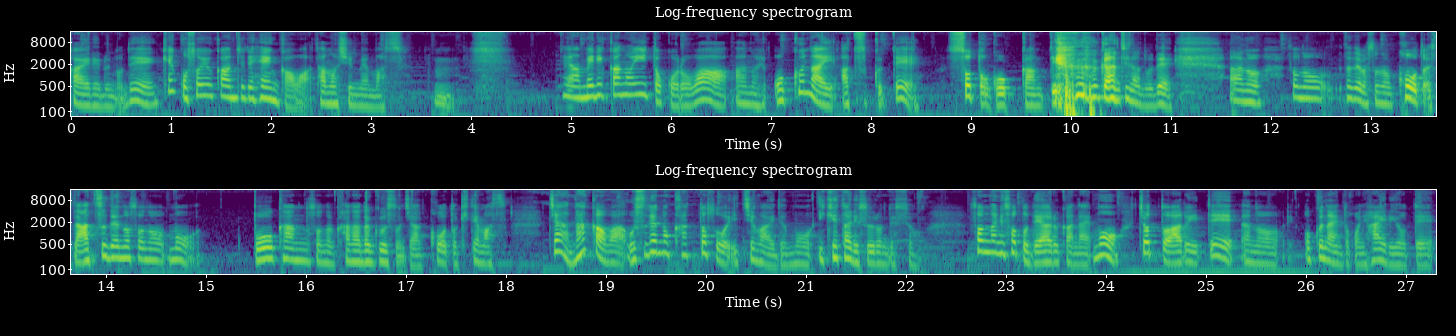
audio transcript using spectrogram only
変えれるので結構そういう感じで変化は楽しめます。うん、でアメリカのいいところはあの屋内暑くて外極寒っていう感じなのであのその例えばそのコートですね。厚手のそのもう防寒のそのカナダグースのじゃあコート着てます。じゃあ中は薄手のカットソー1枚でもいけたりするんですよ。そんなに外出歩かない。もうちょっと歩いてあの屋内のとこに入る予定。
